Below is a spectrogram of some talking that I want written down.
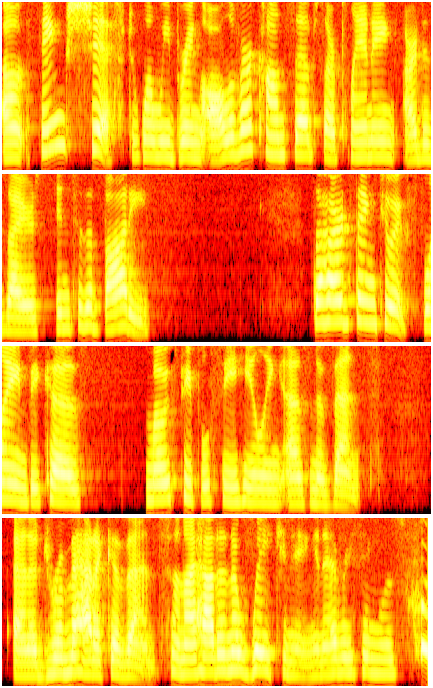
Uh, things shift when we bring all of our concepts, our planning, our desires into the body. It's a hard thing to explain because most people see healing as an event and a dramatic event. And I had an awakening and everything was whew.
